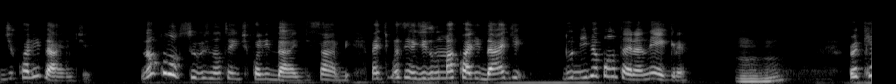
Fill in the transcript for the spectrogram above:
de qualidade. Não que os outros filmes não sejam de qualidade, sabe? Mas, tipo assim, eu digo numa qualidade do nível Pantera Negra. Uhum. Porque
